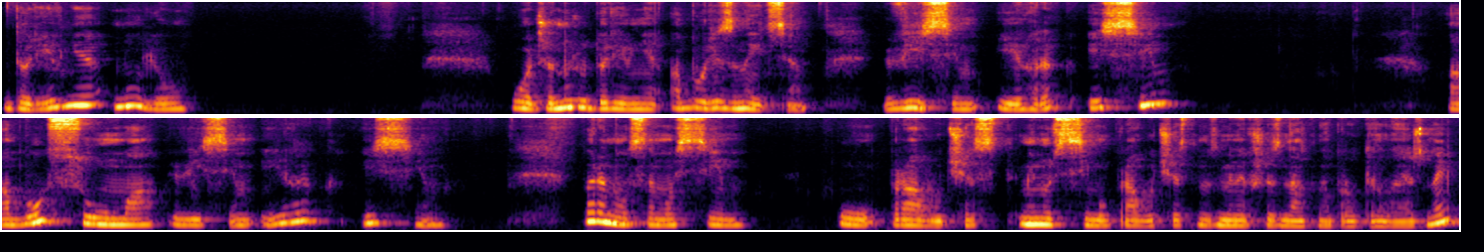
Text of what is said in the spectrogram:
дорівнює нулю. Отже, нулю дорівнює або різниця 8y і 7, або сума 8y і 7. Переносимо 7 у праву частину, мінус 7 у праву частину, змінивши знак на протилежний.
